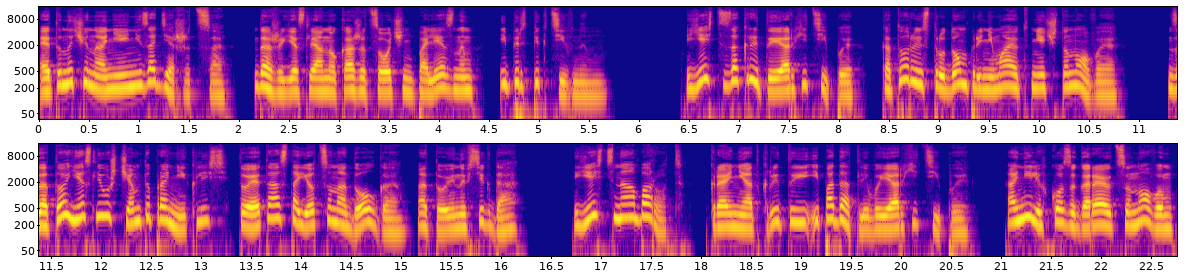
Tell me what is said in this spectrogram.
это начинание не задержится, даже если оно кажется очень полезным и перспективным. Есть закрытые архетипы, которые с трудом принимают нечто новое. Зато если уж чем-то прониклись, то это остается надолго, а то и навсегда. Есть наоборот, крайне открытые и податливые архетипы. Они легко загораются новым,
